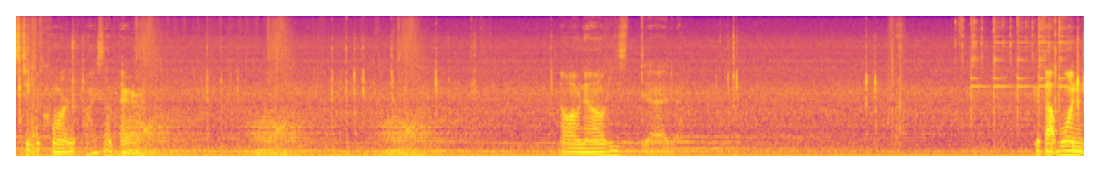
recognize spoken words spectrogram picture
What's? Take the corn. Why is that there? Oh no, he's dead. Get that one.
